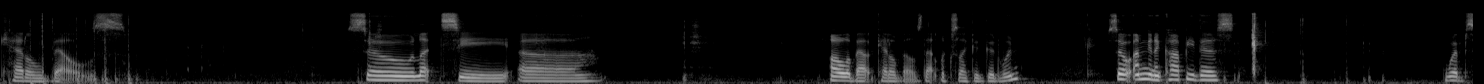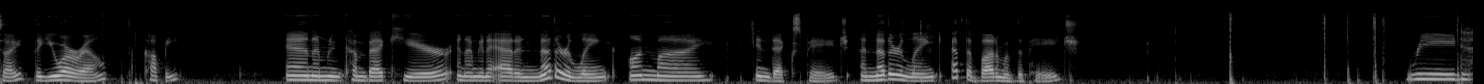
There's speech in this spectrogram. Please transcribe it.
kettlebells. So let's see. Uh, all about kettlebells. That looks like a good one. So I'm going to copy this website, the URL, copy, and I'm going to come back here and I'm going to add another link on my index page, another link at the bottom of the page. Read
